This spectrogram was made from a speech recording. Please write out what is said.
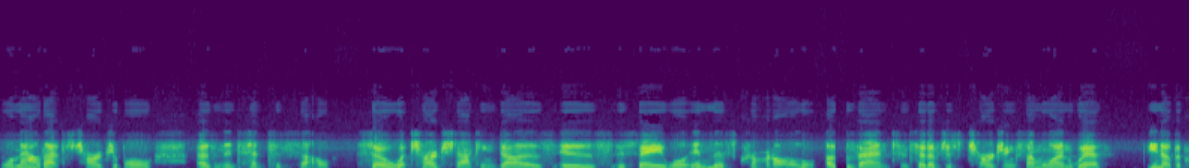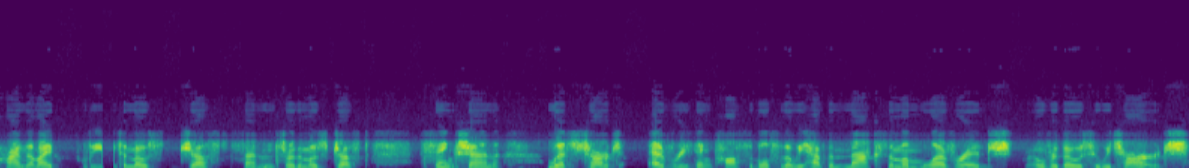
Well, now that's chargeable as an intent to sell. So what charge stacking does is, is say, well, in this criminal event, instead of just charging someone with, you know, the crime that might lead to the most just sentence or the most just sanction, let's charge everything possible so that we have the maximum leverage over those who we charge.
